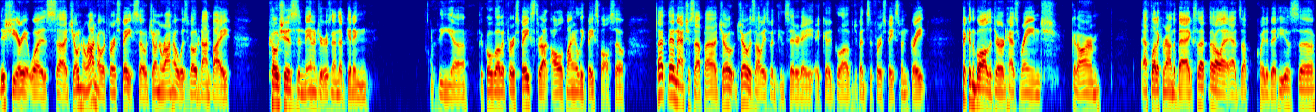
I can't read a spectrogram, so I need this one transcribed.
This year, it was uh, Joe Naranjo at first base. So Joe Naranjo was voted on by coaches and managers and ended up getting the uh, the Gold Glove at first base throughout all of minor league baseball. So that that matches up. Uh, Joe Joe has always been considered a, a good glove defensive first baseman. Great picking the ball out of the dirt, has range, good arm, athletic around the bag. So that, that all adds up quite a bit. He is uh,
